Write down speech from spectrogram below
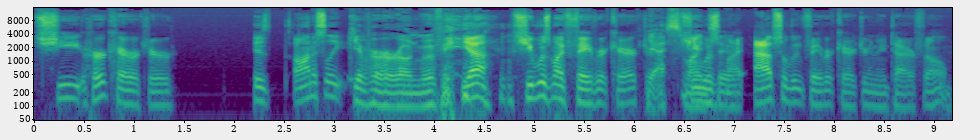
she her character is honestly Give her her own movie. yeah, she was my favorite character. Yes, she was too. my absolute favorite character in the entire film.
